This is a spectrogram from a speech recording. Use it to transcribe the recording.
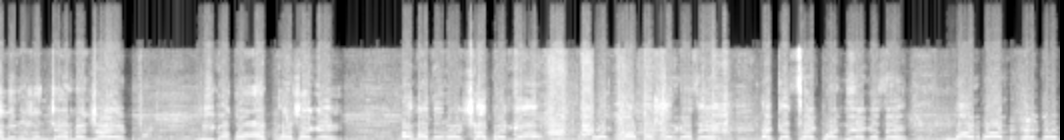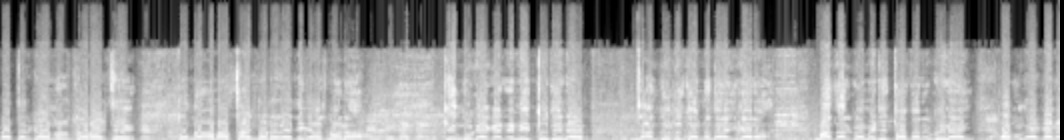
আমির হোসেন চেয়ারম্যান সাহেব, বিগত আট মাস আগে আমাদের ওই সাতবাড়িয়া, ওই খামপোস্টের কাছে একটা চেক পয়েন্ট দিয়ে গেছে। বারবার এই ড্রাইভারদেরকে অনুরোধ করা হয়েছে, তোমরা আমার সাইনবোর্ডের এদিকে আসবে না। কিন্তু এখানে নিত্যদিনের যানজটের জন্য দায়ী কারা? বাজার কমিটির তদারকি নাই এবং এখানে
